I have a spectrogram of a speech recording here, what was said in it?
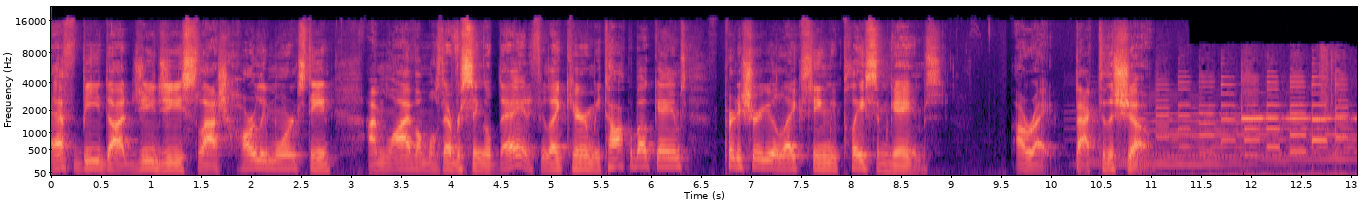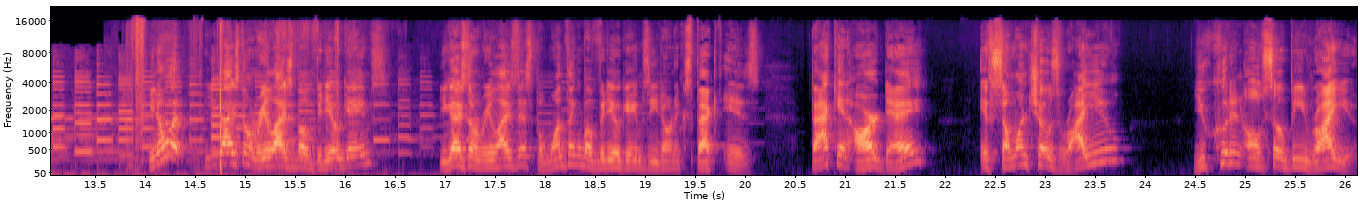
fb.gg slash Harley Morenstein. I'm live almost every single day, and if you like hearing me talk about games, pretty sure you'll like seeing me play some games. All right, back to the show. You know what you guys don't realize about video games? You guys don't realize this, but one thing about video games that you don't expect is back in our day, if someone chose Ryu, you couldn't also be Ryu.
